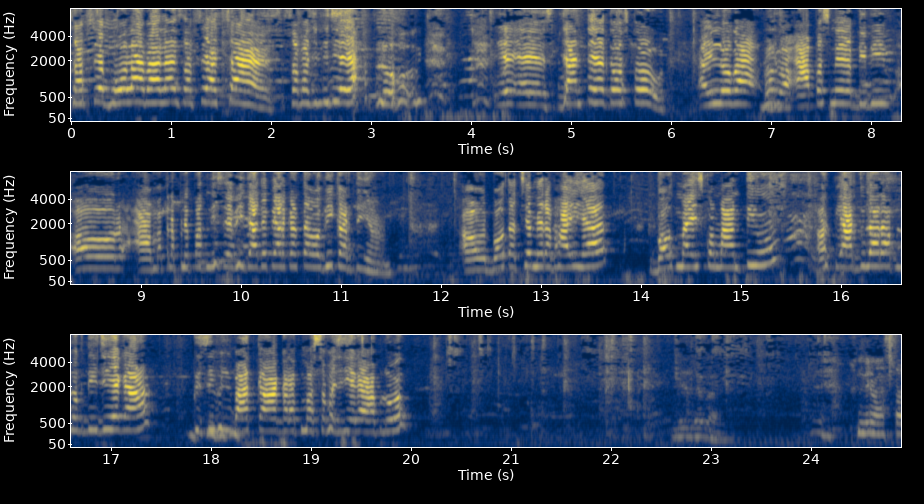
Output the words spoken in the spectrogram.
सबसे भोला वाला है सबसे अच्छा है। समझ लीजिए आप लोग। ये, ये जानते हैं दोस्तों इन लोग जो आपस में बीबी और आ, मतलब अपने पत्नी से भी ज़्यादा प्यार करता है वो भी करती हैं। और बहुत अच्छे मेरा भाई है। बहुत मैं इसको मानती हूँ। और प्यार दुलार आप लोग दीजिएगा। किसी भी बात का गलत मत समझिएगा आप लोग। निवासा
